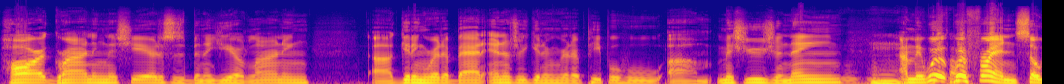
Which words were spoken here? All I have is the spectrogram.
hard grinding this year. This has been a year of learning, uh, getting rid of bad energy, getting rid of people who um, misuse your name. Mm. I mean, we're we're friends, so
